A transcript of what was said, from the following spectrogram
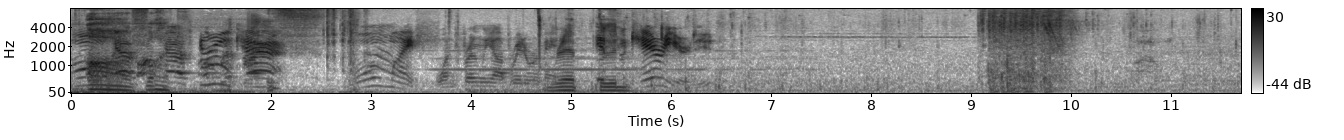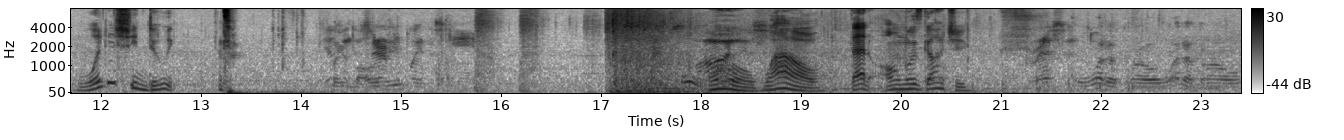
oh fuck. Screw Cav! Oh my. One friendly operator remaining. Rip, It's the dude. carrier, dude. What is she doing? He Playing doesn't ball deserve to with play this game. Oh wow, that almost got you. What a throw. What a throw.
